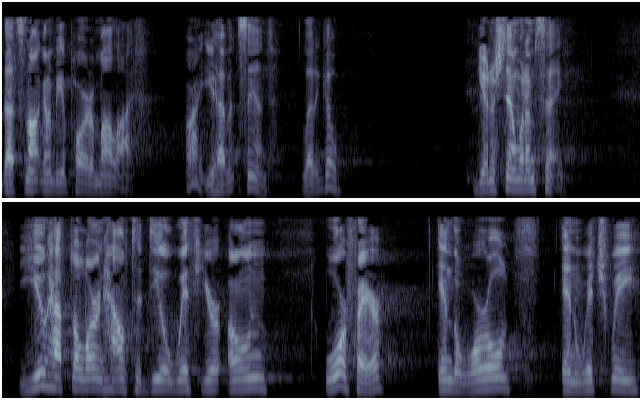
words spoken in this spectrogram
That's not going to be a part of my life. All right, you haven't sinned. Let it go. You understand what I'm saying? You have to learn how to deal with your own warfare in the world in which we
